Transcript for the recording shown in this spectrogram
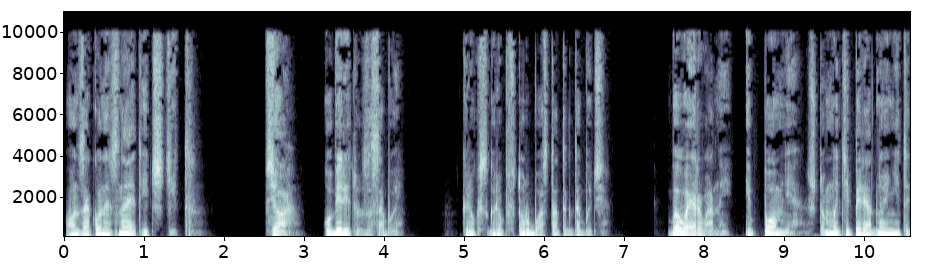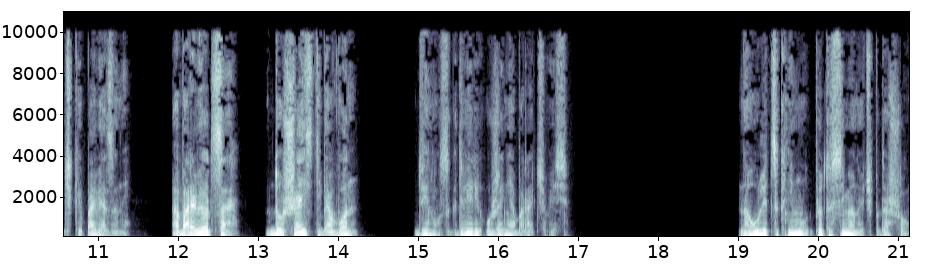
Он законы знает и чтит. Все, убери тут за собой». Крюк сгреб в турбу остаток добычи. «Бывай рваный, и помни, что мы теперь одной ниточкой повязаны. Оборвется — душа из тебя вон!» Двинулся к двери, уже не оборачиваясь. На улице к нему Петр Семенович подошел.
